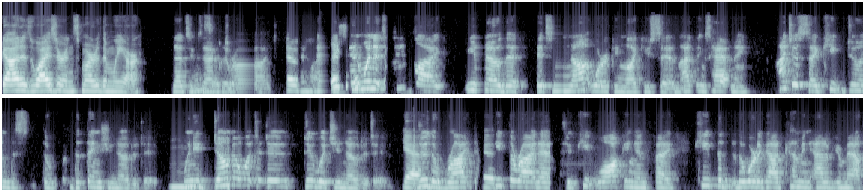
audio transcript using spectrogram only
God is wiser and smarter than we are. That's exactly That's right. So, and, and when it seems like, you know, that it's not working like you said, nothing's happening, I just say keep doing this, the the things you know to do. Mm-hmm. When you don't know what to do, do what you know to do. Yeah. Do the right thing. Keep the right attitude. Keep walking in faith. Keep the, the word of God coming out of your mouth.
